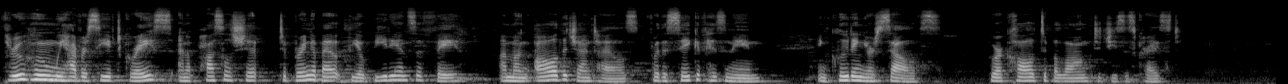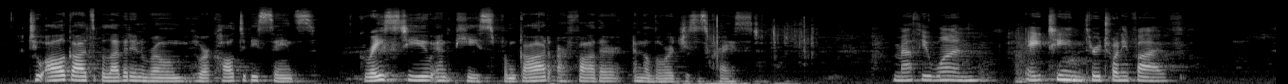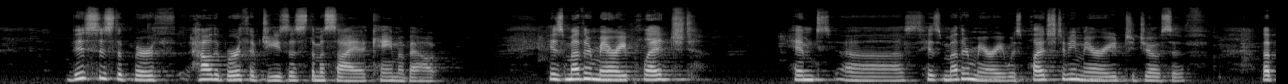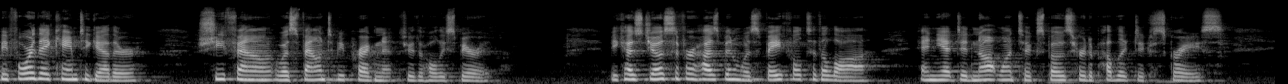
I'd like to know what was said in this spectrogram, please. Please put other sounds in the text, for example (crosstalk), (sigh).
through whom we have received grace and apostleship to bring about the obedience of faith among all the Gentiles for the sake of his name, including yourselves, who are called to belong to Jesus Christ. To all God's beloved in Rome who are called to be saints, grace to you and peace from God our Father and the Lord Jesus Christ. Matthew 1 18 through 25. This is the birth, how the birth of Jesus the Messiah came about. His mother Mary pledged him, uh, his mother Mary was pledged to be married to Joseph, but before they came together, she found, was found to be pregnant through the Holy Spirit. Because Joseph, her husband, was faithful to the law and yet did not want to expose her to public disgrace,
